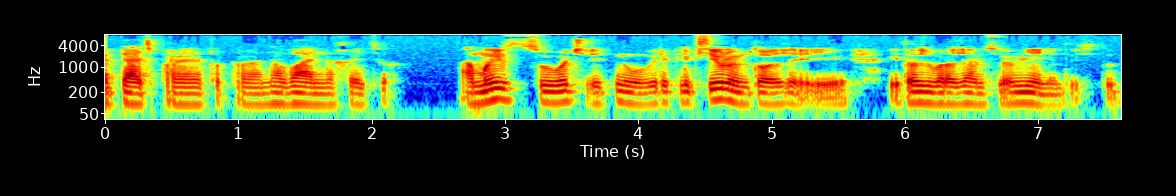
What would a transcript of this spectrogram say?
опять про это, про Навальных этих. А мы, в свою очередь, ну, рефлексируем тоже и, и тоже выражаем свое мнение. То есть тут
